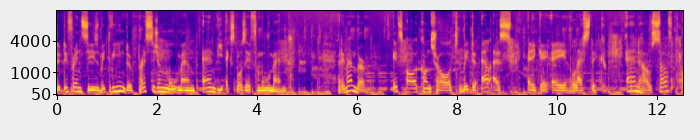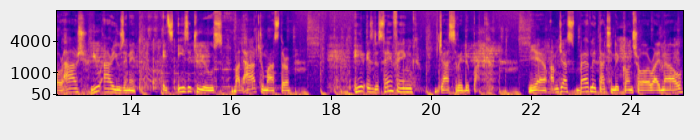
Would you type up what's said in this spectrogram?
the differences between the precision movement and the explosive movement. Remember, it's all controlled with the LS, aka left stick, and how soft or harsh you are using it. It's easy to use, but hard to master. Here is the same thing, just with the puck. Yeah, I'm just barely touching the controller right now,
